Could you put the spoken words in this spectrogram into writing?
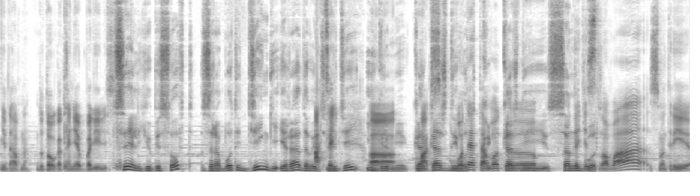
недавно, до того, как они обвалились. Цель Ubisoft — заработать деньги и радовать а цель... людей играми. А, Макс, каждый вот, вот это вот, каждый вот эти год. слова, смотри,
